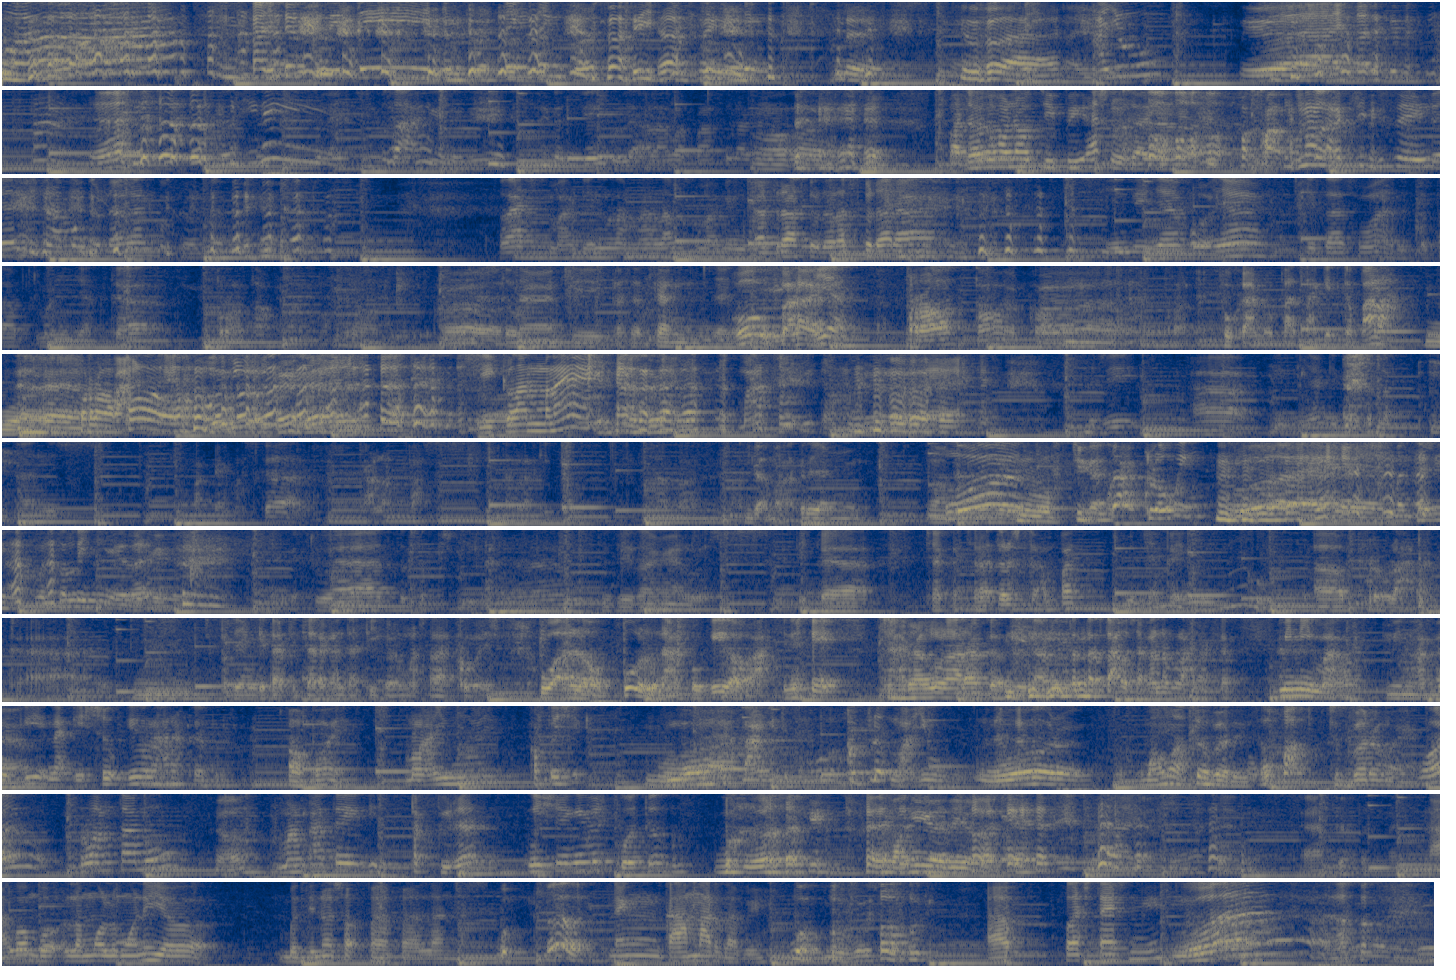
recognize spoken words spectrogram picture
Ayo keriting. Ting ting bos. Iya. Wah. Ayo. Sini. Sakit. Dia golek alamat palsu lagi. Oh, oh. Padahal ono GPS loh saya. Pekok tenan aja sih. Ini namanya gendangan Wah, semakin malam semakin gadras saudara-saudara. Intinya pokoknya kita semua harus tetap menjaga protokol. Oh, jangan dikasetkan menjadi Oh bahaya protokol. Bukan obat sakit kepala. Wah, perokok. Iklan meneh. Masuk iklan. Jadi uh, intinya kita tetap harus pakai masker kalau pas kita lagi? Enggak masker yang Wah, Wah. dibuka glowing. menceling Menceling. Oke. Yang kedua tetap cuci tangan. cuci tangan Terus ketiga jaga jarak. Terus keempat menjaga imuniku uh, berolahraga. Seperti yang kita bicarakan tadi kalau masalah goes. Walaupun aku ki yo asline jarang olahraga, tapi tetap tahu jangan olahraga. Minimal, Minimal. aku ki nek isuk ki olahraga, apa ya Melayu-melayu kepesik. Wah. Tangi itu keblek melayu. wow mau atau berarti so Wah. jebar ya Wah, ruang tamu. Oh mangkate tekbiran ngisi wis bodoh, semangi gak dia aduh tenang Nah, aku mbok lemo-lemone ya bendina sok bal-balan, Mas. Wah, wah, Neng kamar tapi. wah, wah. Ah, PlayStation iki. Wah, apa?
